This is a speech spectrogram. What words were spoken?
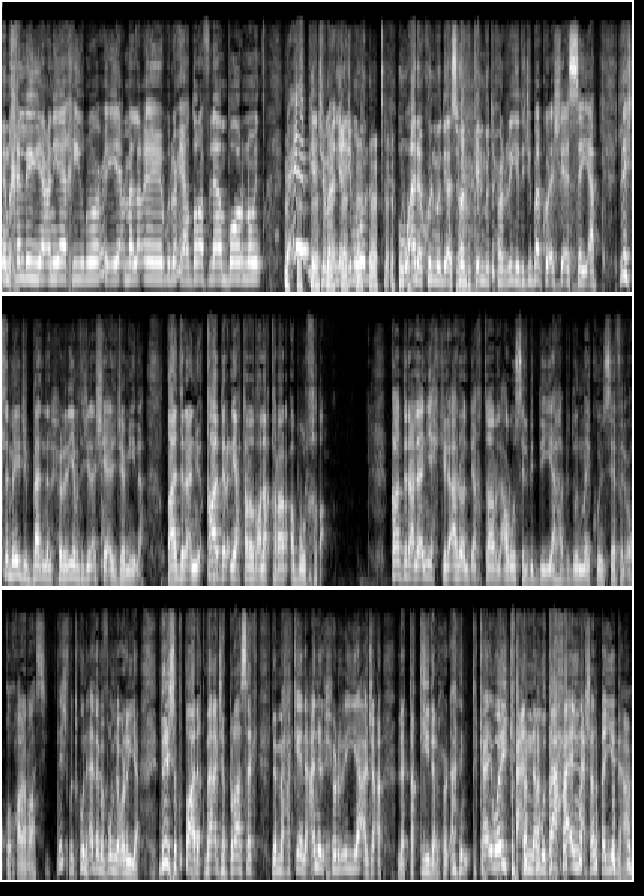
نخليه يعني يا أخي يروح يعمل عيب ويروح يحضر أفلام بورنو. عيب يا جماعة. يعني هو, هو أنا كل ما بدي أسولف كلمة حرية تجي بالكم الأشياء السيئة. ليش لما يجي ببالنا الحرية ما تجي الأشياء الجميلة؟ قادر أن قادر أن يعترض على قرار أبوه الخطأ. قادر على أن يحكي لأهله اني اختار العروس اللي بدي إياها بدون ما يكون سيف العقوق على راسي، ليش بتكون هذا مفهوم الحريه؟ ليش بطارق ما اجى براسك لما حكينا عن الحرية اجى لا تقييد الحريه أنت كا- ويكأنها متاحة لنا عشان نقيدها،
